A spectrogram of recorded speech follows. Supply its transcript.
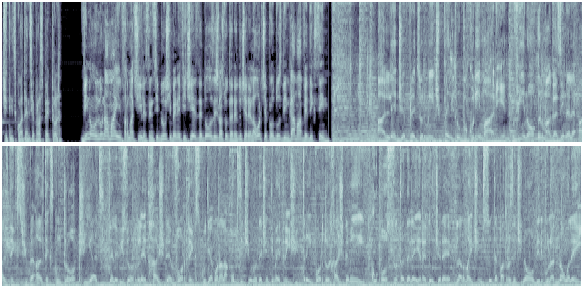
Citiți cu atenție prospectul. Vino în luna mai în farmaciile Sensiblu și beneficiezi de 20% reducere la orice produs din gama Vedixin. Alege prețuri mici pentru bucurii mari. Vino în magazinele Altex și pe Altex.ro și iați televizor LED HD Vortex cu diagonala 81 de centimetri și 3 porturi HDMI cu 100 de lei reducere la numai 549,9 lei.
